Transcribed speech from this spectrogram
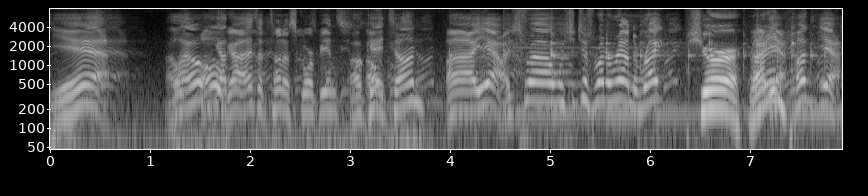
Yeah. I like, Oh, we got- god, that's a ton of scorpions. Okay, ton? Uh, yeah, just, uh, we should just run around them, right? Sure. Uh, yeah, hug, yeah,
